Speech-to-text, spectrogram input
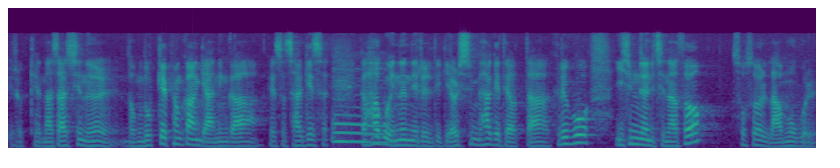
이렇게 나 자신을 너무 높게 평가한 게 아닌가 그래서 자기가 음. 하고 있는 일을 되게 열심히 하게 되었다 그리고 20년이 지나서 소설 남옥을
